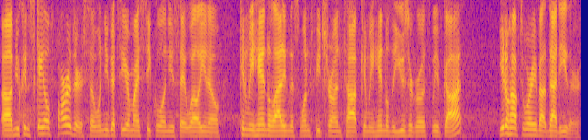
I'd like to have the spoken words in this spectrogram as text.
Um, you can scale farther, so when you get to your MySQL and you say, well, you know, can we handle adding this one feature on top? Can we handle the user growth we've got? You don't have to worry about that either.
